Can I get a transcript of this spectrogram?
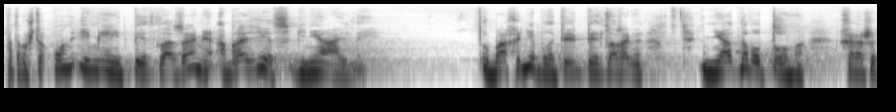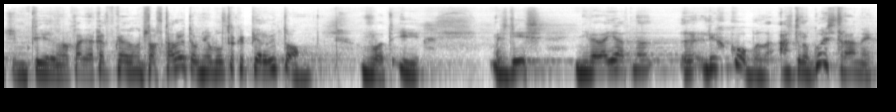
потому что он имеет перед глазами образец гениальный. У Баха не было перед глазами ни одного тома хорошо темперированного клавира. Когда он написал второй том, у него был только первый том. Вот. И здесь невероятно э, легко было. А с другой стороны,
